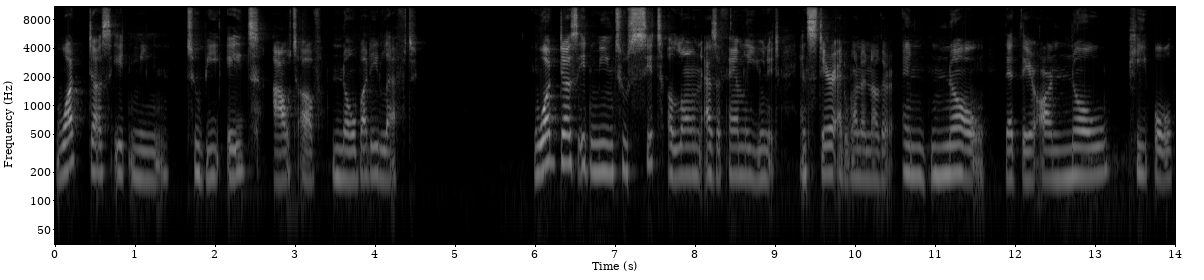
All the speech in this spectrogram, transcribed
What does it mean to be eight out of nobody left? What does it mean to sit alone as a family unit and stare at one another and know that there are no people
